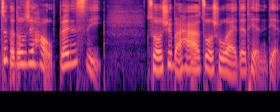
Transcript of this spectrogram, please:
这个东西好 fancy，所以去把它做出来的甜点。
